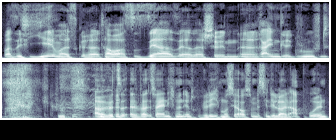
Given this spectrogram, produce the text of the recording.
was ich jemals gehört habe. Hast du sehr, sehr, sehr schön äh, reingegroovt. Aber du, äh, es war ja nicht nur ein Intro für dich, ich muss ja auch so ein bisschen die Leute abholen,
